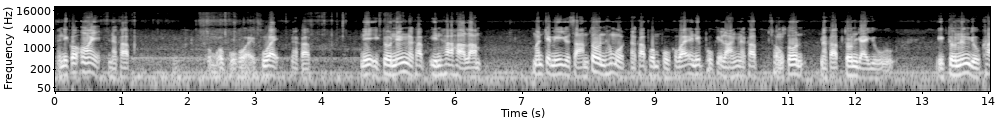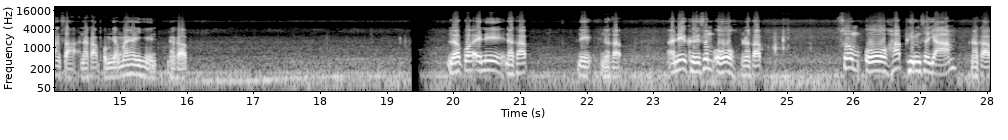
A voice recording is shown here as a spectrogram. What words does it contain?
อันนี้ก็อ้อยนะครับผมก็ปลูกไว้กล้วยนะครับ นี่อีกตัวหนึงนะครับ อินทหาลัมมันจะมีอยู่สามต้นทั้งหมดนะครับ ผมปลูกเอาไว้อันนี้ปลูกที่หลังนะครับสองต้นนะครับ ต้นใหญ่อยู่ อีกตัวหนึงอยู่ข้างสระนะครับ ผมยังไม่ให้เห็นนะครับ แล้วก็ไอ้นี่นะครับ นี่นะครับ อันนี้คือส้มโอนะครับ ส้มโอฮับพิมพ์สยามนะครับ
